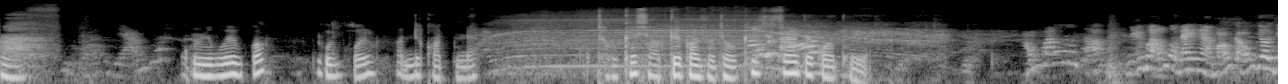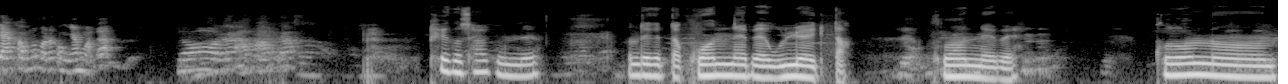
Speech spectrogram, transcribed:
아, 그럼 이거 해볼까? 이거 해볼까요? 안 될 것 같은데. 저 캐시 아껴 가서 저 캐시 써야 될 것 같아요. ổng bắn nó sợ nhưng mà ổng ngồi đây nè mà ổng ổng dơ da không đó mà nó còn nhăn mặt á 픽을 사줬네. 안 되겠다. 고원 랩에 올려야겠다. 고원 랩에. 그러면,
